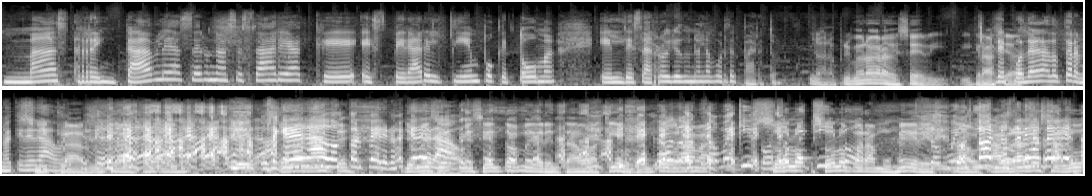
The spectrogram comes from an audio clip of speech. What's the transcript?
más rentable hacer una cesárea que esperar el tiempo que toma el desarrollo de una labor de parto? Primero agradecer y, y gracias. Responde a la doctora, no es que le dado. ¿eh? claro, no, claro, No se quede dado, doctor Pérez, no se yo quede dado. me siento amedrentado aquí, porque es un No, no, programa somos equipo, solo, somos equipo. solo para mujeres. Doctor, no se deje de salud,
